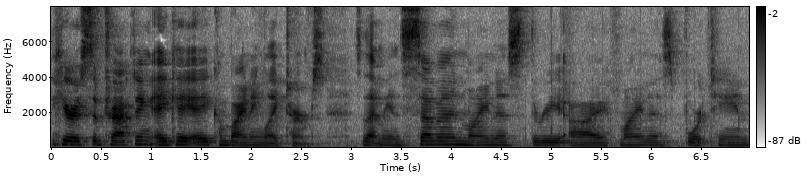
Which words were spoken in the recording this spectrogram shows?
here is subtracting, aka combining like terms. So that means 7 minus 3i minus 14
